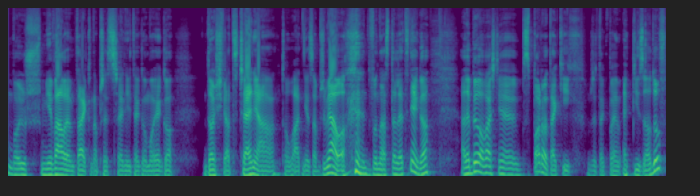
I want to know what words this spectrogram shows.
bo już miewałem tak na przestrzeni tego mojego doświadczenia, to ładnie zabrzmiało, dwunastoletniego, ale było właśnie sporo takich, że tak powiem, epizodów,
